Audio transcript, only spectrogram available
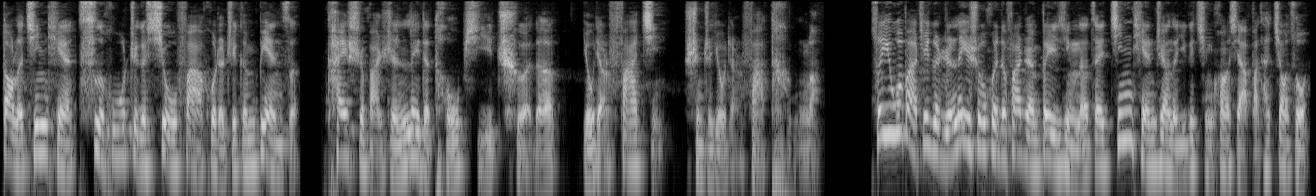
到了今天，似乎这个秀发或者这根辫子开始把人类的头皮扯得有点发紧，甚至有点发疼了。所以我把这个人类社会的发展背景呢，在今天这样的一个情况下，把它叫做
